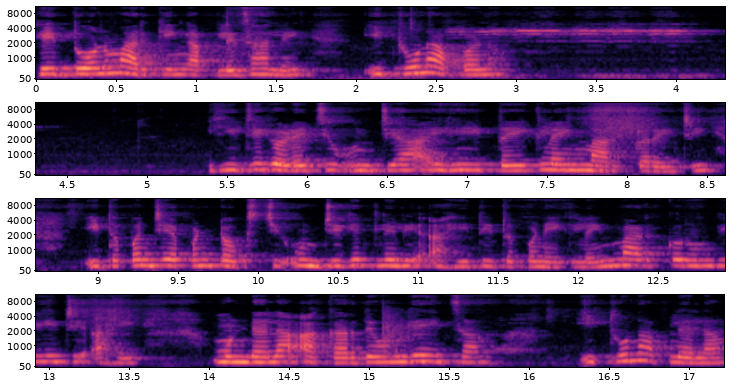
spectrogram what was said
हे दोन मार्किंग आपले झाले. इथून आपण ही जी गड्याची उंची आहे ही इथं एक लाईन मार्क करायची. इथं पण जी आपण टक्सची उंची घेतलेली आहे तिथं पण एक लाईन मार्क करून घ्यायची आहे. मुंड्याला आकार देऊन घ्यायचा. इथून आपल्याला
